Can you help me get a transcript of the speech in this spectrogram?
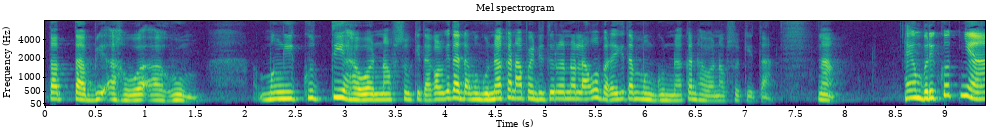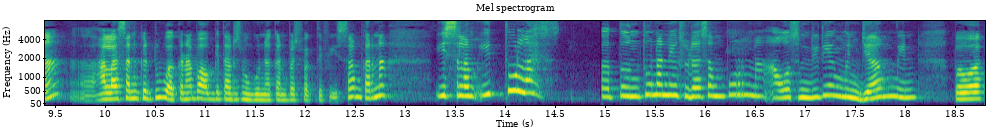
tatabi ahwaahum mengikuti hawa nafsu kita. Kalau kita tidak menggunakan apa yang diturunkan oleh Allah berarti kita menggunakan hawa nafsu kita. Nah yang berikutnya, eh, alasan kedua kenapa kita harus menggunakan perspektif Islam karena Islam itulah eh, tuntunan yang sudah sempurna. Allah sendiri yang menjamin bahwa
